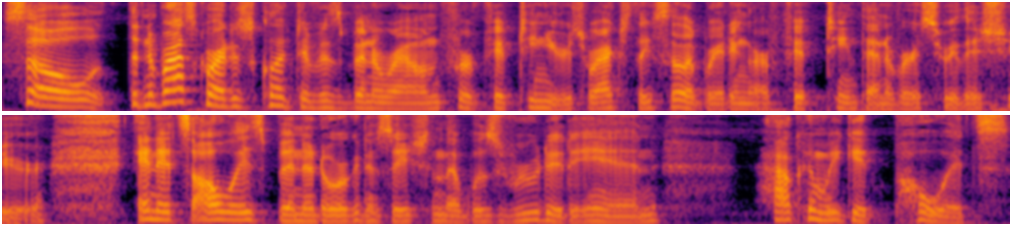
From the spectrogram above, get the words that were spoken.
So the Nebraska Writers Collective has been around for 15 years. We're actually celebrating our 15th anniversary this year, and it's always been an organization that was rooted in how can we get poets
